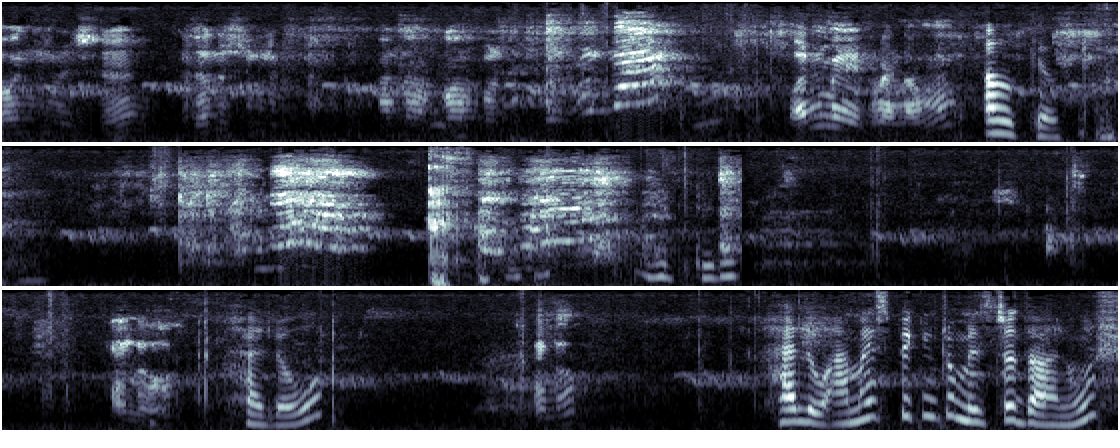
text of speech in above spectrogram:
One minute. One minute, madam. Okay, okay. Hello. Hello. Hello. Hello, am I speaking to Mr. Danush?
